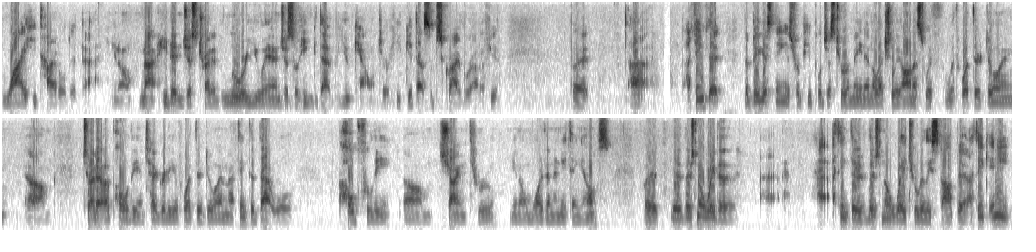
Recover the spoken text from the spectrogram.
why he titled it that. You know, not he didn't just try to lure you in just so he can get that view count or he get that subscriber out of you. But uh, I think that the biggest thing is for people just to remain intellectually honest with with what they're doing. Um, try to uphold the integrity of what they're doing. And I think that that will hopefully um, shine through, you know, more than anything else. But there's no way to. I think there, there's no way to really stop it. I think any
